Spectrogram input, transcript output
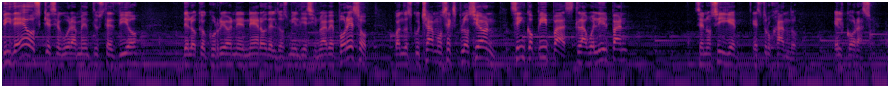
videos que seguramente usted vio de lo que ocurrió en enero del 2019. Por eso, cuando escuchamos explosión, cinco pipas, Tlahuelilpan, se nos sigue estrujando el corazón.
